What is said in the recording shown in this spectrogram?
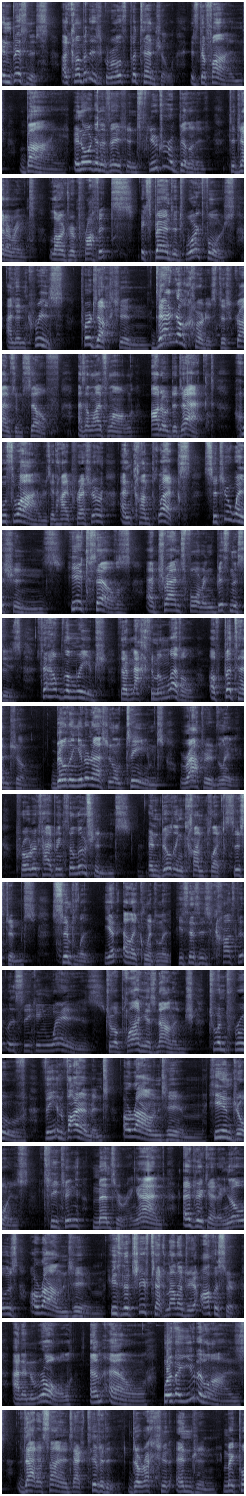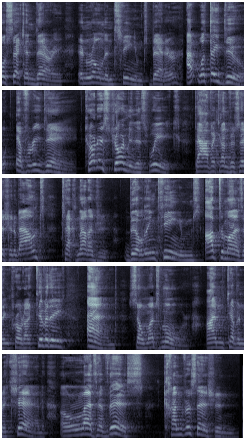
In business, a company's growth potential is defined by an organization's future ability to generate larger profits, expand its workforce, and increase production. Daniel Curtis describes himself as a lifelong autodidact who thrives in high pressure and complex situations. He excels at transforming businesses to help them reach their maximum level of potential. Building international teams rapidly, prototyping solutions, and building complex systems simply yet eloquently. He says he's constantly seeking ways to apply his knowledge to improve the environment around him. He enjoys teaching, mentoring, and educating those around him. He's the Chief Technology Officer at Enroll ML, where they utilize data science activity, direction engine, make post-secondary enrollment teams better at what they do every day. Curtis joined me this week to have a conversation about technology, building teams, optimizing productivity, and so much more. I'm Kevin McShane. Let's have this conversation.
